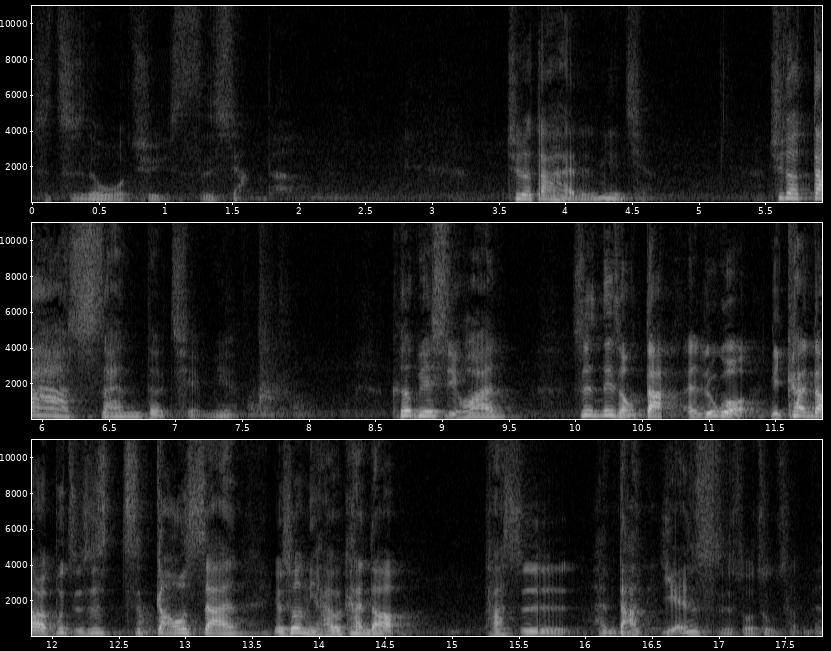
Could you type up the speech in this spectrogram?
是值得我去思想的。去到大海的面前。去到大山的前面，特别喜欢是那种大。如果你看到了，不只是是高山，有时候你还会看到它是很大的岩石所组成的。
